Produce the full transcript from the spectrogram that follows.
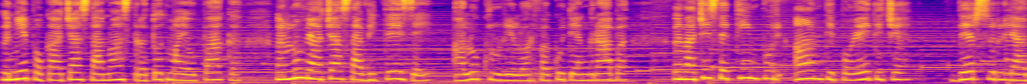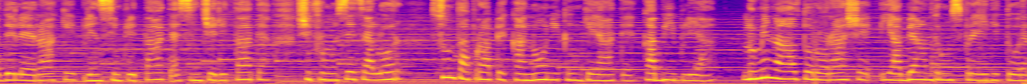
în epoca aceasta noastră tot mai opacă, în lumea aceasta a vitezei, a lucrurilor făcute în grabă, în aceste timpuri antipoetice, versurile Adele Rache, prin simplitatea, sinceritatea și frumusețea lor, sunt aproape canonic încheiate, ca Biblia. Lumina altor orașe e abia în drum spre editură,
